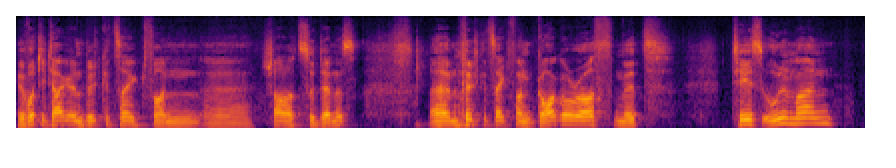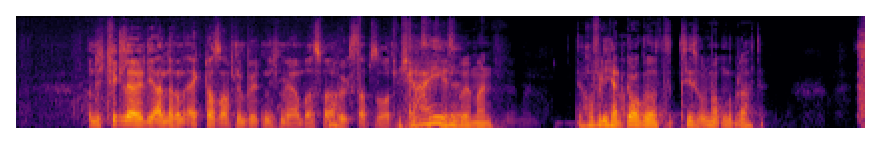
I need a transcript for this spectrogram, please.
Mir wurde die Tage ein Bild gezeigt von, äh, Shoutout zu Dennis, äh, ein Bild gezeigt von Gorgoroth mit T.S. Ullmann und ich krieg leider die anderen Actors auf dem Bild nicht mehr, aber es war höchst absurd. Ich Geil. hasse T.S. Ullmann. Hoffentlich hat Gorgo T.S. Ullmann umgebracht.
